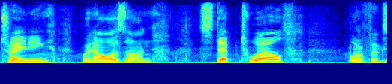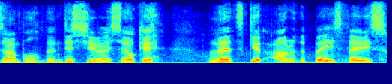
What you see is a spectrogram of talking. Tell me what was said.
training when I was on step 12 or for example, then this year I say okay, let's get out of the base phase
